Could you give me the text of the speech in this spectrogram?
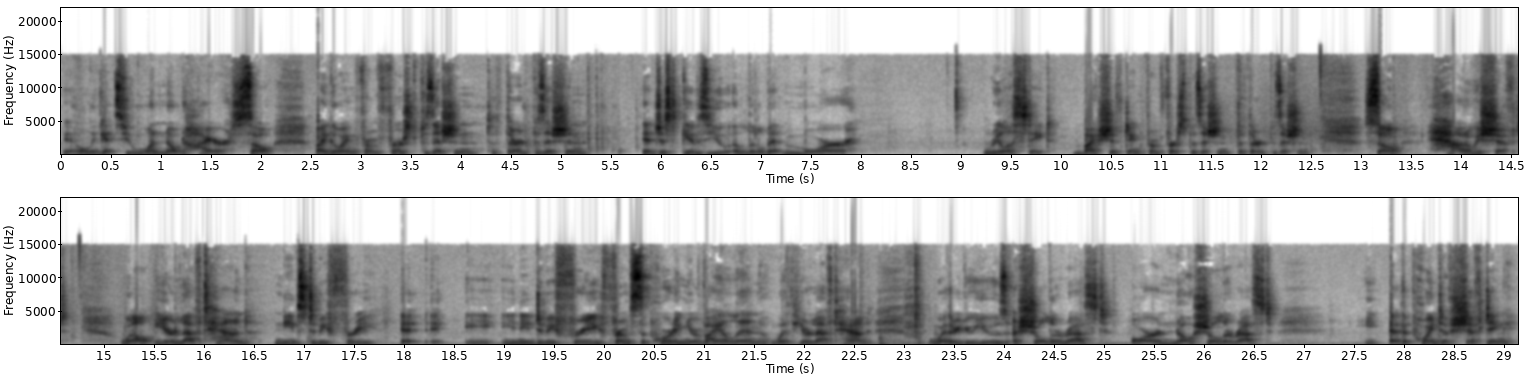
It only gets you one note higher. So by going from first position to third position, it just gives you a little bit more real estate by shifting from first position to third position. So how do we shift? Well, your left hand needs to be free. It, it, you need to be free from supporting your violin with your left hand whether you use a shoulder rest or no shoulder rest, at the point of shifting,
